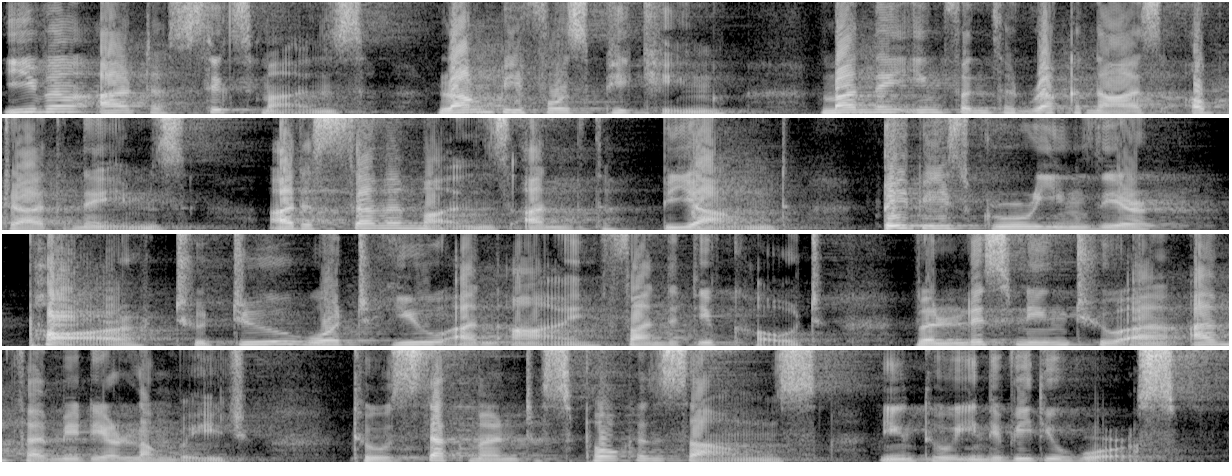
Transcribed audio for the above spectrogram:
Even at six months, long before speaking, many infants recognize object names. At seven months and beyond, babies grow in their power to do what you and I find difficult when listening to an unfamiliar language to segment spoken sounds into individual words.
